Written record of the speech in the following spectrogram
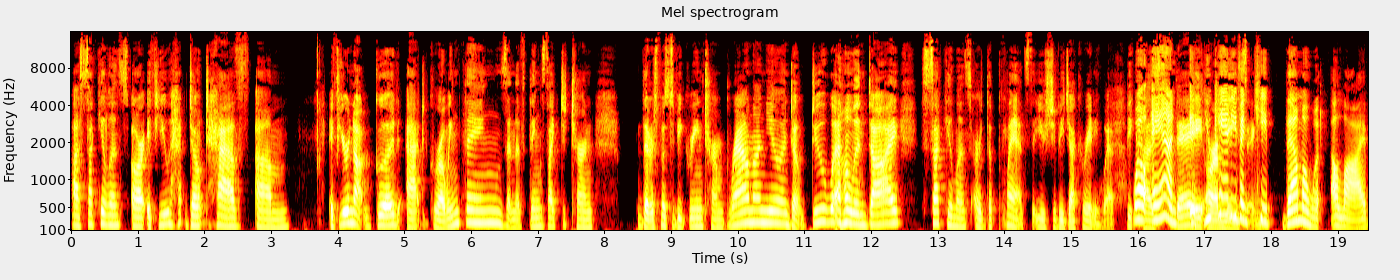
uh, succulents are, if you ha- don't have, um, if you're not good at growing things and if things like to turn that are supposed to be green turn brown on you and don't do well and die. Succulents are the plants that you should be decorating with. Because well, and if you can't amazing. even keep them a- alive,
